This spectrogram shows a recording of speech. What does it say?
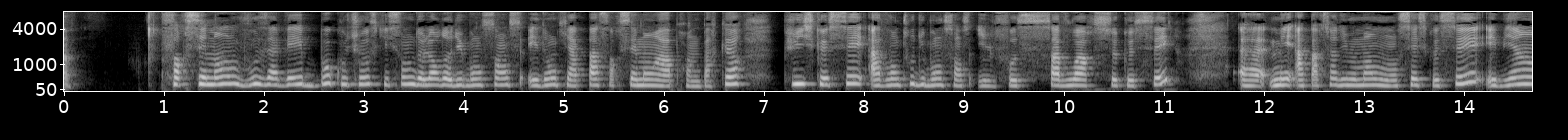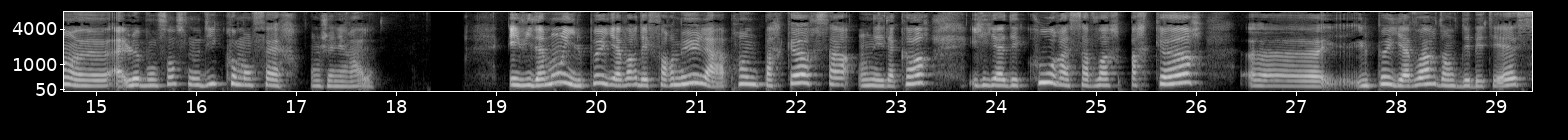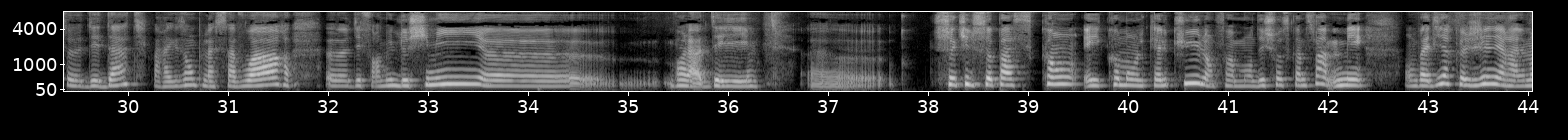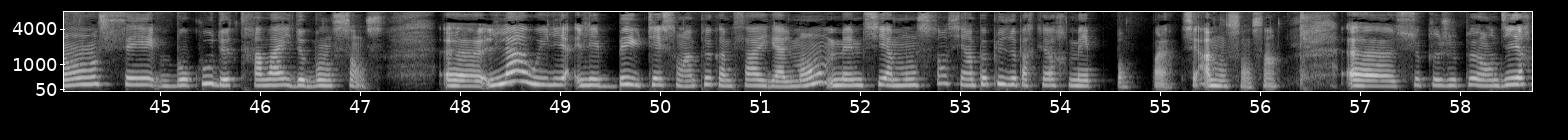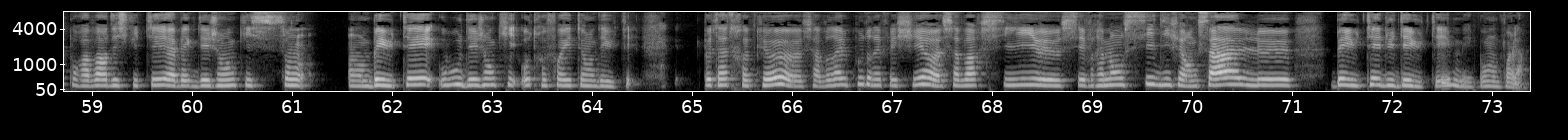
forcément, vous avez beaucoup de choses qui sont de l'ordre du bon sens et donc il n'y a pas forcément à apprendre par cœur puisque c'est avant tout du bon sens. Il faut savoir ce que c'est. Euh, mais à partir du moment où on sait ce que c'est, eh bien, euh, le bon sens nous dit comment faire en général. Évidemment, il peut y avoir des formules à apprendre par cœur, ça, on est d'accord. Il y a des cours à savoir par cœur, euh, il peut y avoir dans des BTS euh, des dates, par exemple, à savoir euh, des formules de chimie, voilà, des ce qu'il se passe quand et comment on le calcule, enfin bon, des choses comme ça. Mais on va dire que généralement, c'est beaucoup de travail de bon sens. Euh, là où il y a, les BUT sont un peu comme ça également, même si à mon sens il y a un peu plus de par cœur, mais voilà, c'est à mon sens. Hein. Euh, ce que je peux en dire pour avoir discuté avec des gens qui sont en BUT ou des gens qui autrefois étaient en DUT. Peut-être que euh, ça vaudrait le coup de réfléchir, euh, savoir si c'est vraiment si différent que ça, le BUT du DUT, mais bon, voilà.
